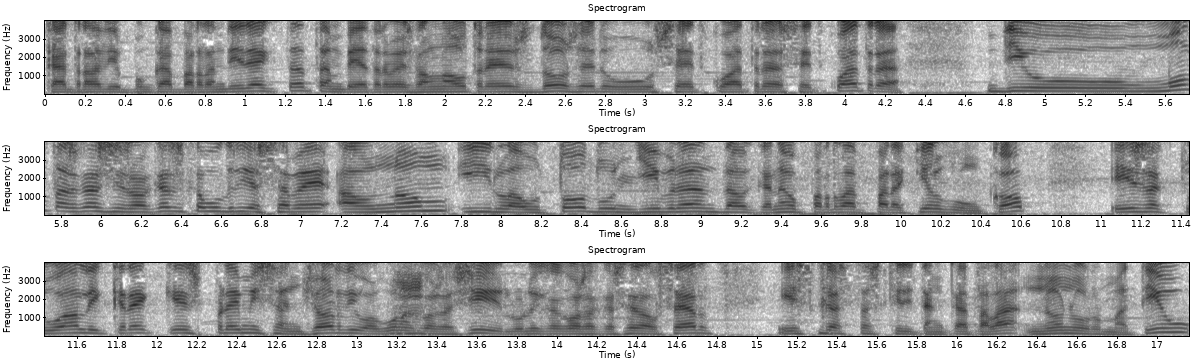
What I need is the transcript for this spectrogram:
catradio.cat barra en directe, també a través del 932017474. Diu, moltes gràcies, el cas és que voldria saber el nom i l'autor d'un llibre del que n'heu parlat per aquí algun cop, és actual i crec que és Premi Sant Jordi o alguna mm. cosa així. L'única cosa que sé del cert és que està escrit en català no normatiu,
